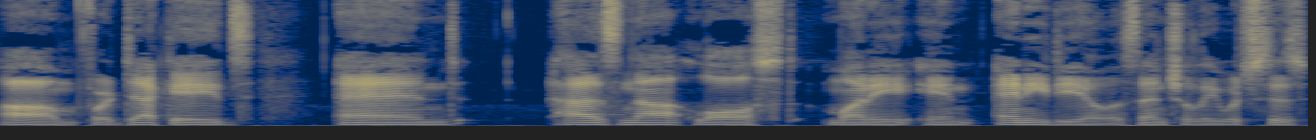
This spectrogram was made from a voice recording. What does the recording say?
um, for decades, and has not lost money in any deal essentially, which is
